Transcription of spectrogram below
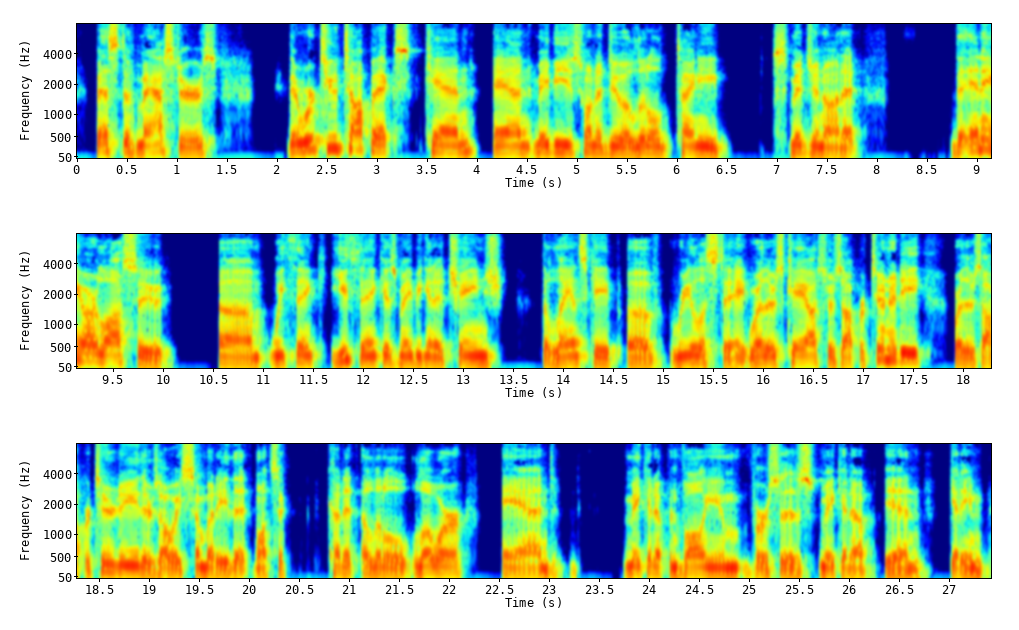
best of masters. There were two topics, Ken, and maybe you just want to do a little tiny smidgen on it. The NAR lawsuit, um, we think, you think, is maybe going to change the landscape of real estate. Where there's chaos, there's opportunity where there's opportunity, there's always somebody that wants to cut it a little lower and make it up in volume versus make it up in getting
